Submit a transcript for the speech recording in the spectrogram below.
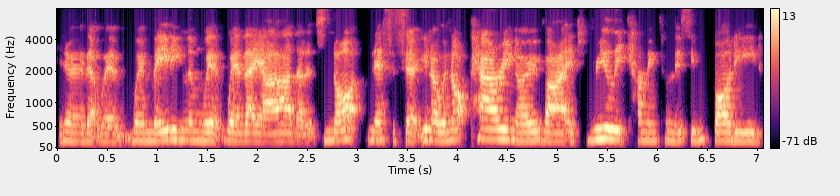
you know, that we're we're meeting them where, where they are, that it's not necessary, you know, we're not powering over. It's really coming from this embodied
